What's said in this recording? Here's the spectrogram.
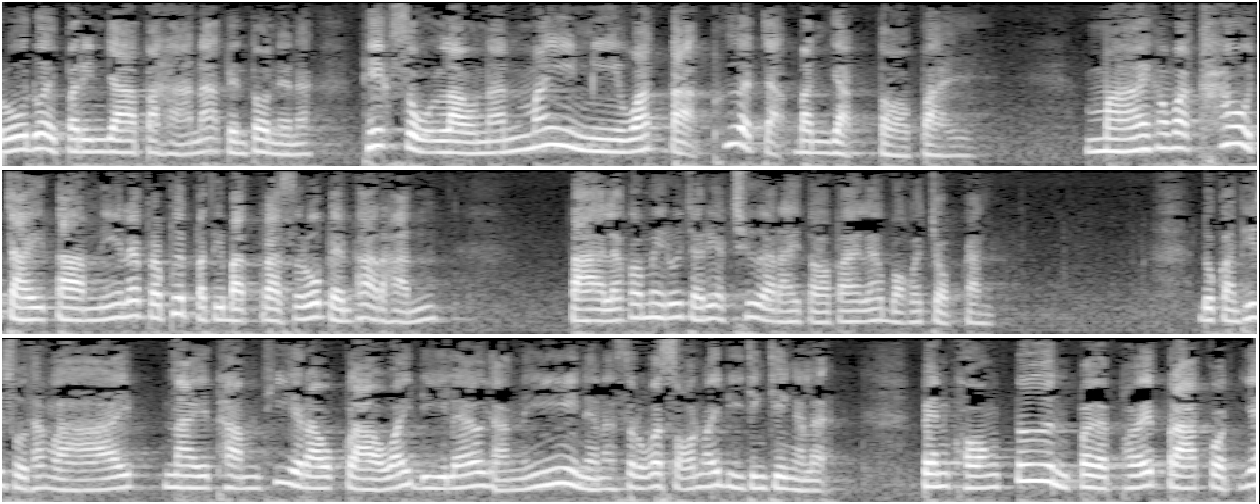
รู้ด้วยปริญญาปหานะเป็นต้นเนี่ยนะภิกษุเหล่านั้นไม่มีวัตตะเพื่อจะบัญญัติต่อไป หมายคำว่าเข้าใจตามนี้และประพฤติปฏิบัติตรัสรู้เป็นพระอรหันต์ ตายแล้วก็ไม่รู้จะเรียกชื่ออะไรต่อไปแล้วบอกว่าจบกัน ดูการพิสูจน์ทั้งหลาย ในธรรมที่เรากล่าวไว้ดีแล้วอย่างนี้เนี่ยนะสรุปว่าสอนไว้ดีจริงๆอะแหละเป็นของตื้นเปิดเผยปรากฏแย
